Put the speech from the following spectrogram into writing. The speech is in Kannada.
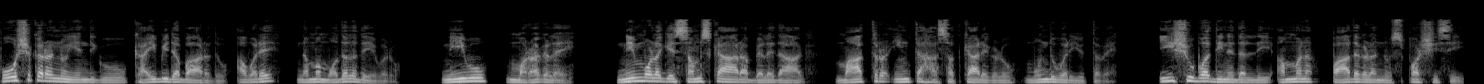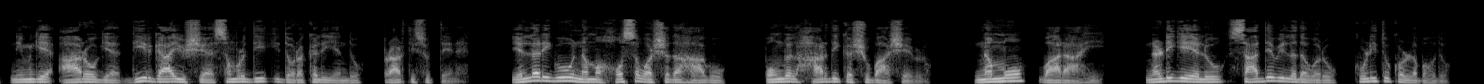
ಪೋಷಕರನ್ನು ಎಂದಿಗೂ ಕೈಬಿಡಬಾರದು. ಅವರೇ ನಮ್ಮ ಮೊದಲ ದೇವರು. ನೀವು ಮರಗಳೇ. ನಿಮ್ಮೊಳಗೆ ಸಂಸ್ಕಾರ ಬೆಳೆದಾಗ ಮಾತ್ರ ಇಂತಹ ಸತ್ಕಾರ್ಯಗಳು ಮುಂದುವರಿಯುತ್ತವೆ. ಈ ಶುಭ ದಿನದಲ್ಲಿ ಅಮ್ಮನ ಪಾದಗಳನ್ನು ಸ್ಪರ್ಶಿಸಿ ನಿಮಗೆ ಆರೋಗ್ಯ, ದೀರ್ಘಾಯುಷ್ಯ, ಸಮೃದ್ಧಿ ದೊರಕಲಿ ಎಂದು ಪ್ರಾರ್ಥಿಸುತ್ತೇನೆ. ಎಲ್ಲರಿಗೂ ನಮ್ಮ ಹೊಸ ವರ್ಷದ ಹಾಗೂ ಪೊಂಗಲ್ ಹಾರ್ದಿಕ ಶುಭಾಶಯಗಳು. ನಮ್ಮೋ ವಾರಾಹಿ. ನಡಿಗೆಯಲು ಸಾಧ್ಯವಿಲ್ಲದವರು ಕುಳಿತುಕೊಳ್ಳಬಹುದು.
